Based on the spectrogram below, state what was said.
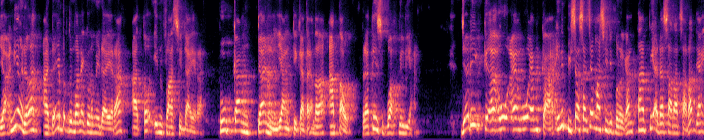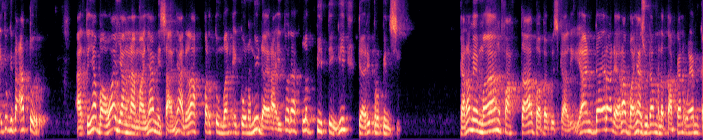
Yakni adalah adanya pertumbuhan ekonomi daerah atau inflasi daerah. Bukan dan yang dikatakan adalah atau. Berarti sebuah pilihan. Jadi UMK ini bisa saja masih diperlukan, tapi ada syarat-syarat yang itu kita atur. Artinya bahwa yang namanya misalnya adalah pertumbuhan ekonomi daerah itu adalah lebih tinggi dari provinsi. Karena memang fakta Bapak Ibu sekalian, daerah-daerah banyak sudah menetapkan UMK.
